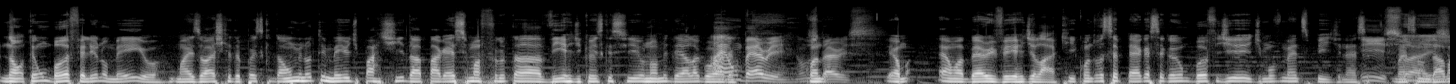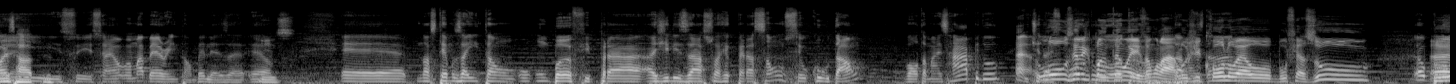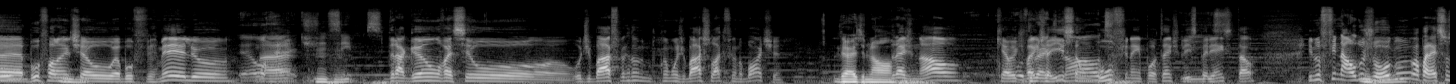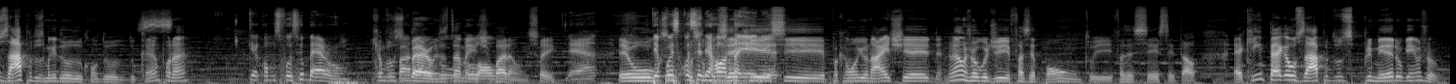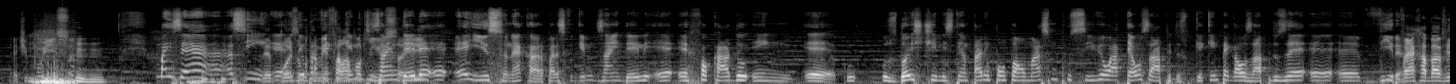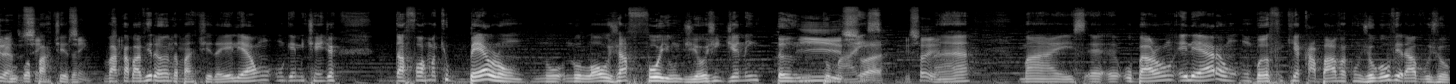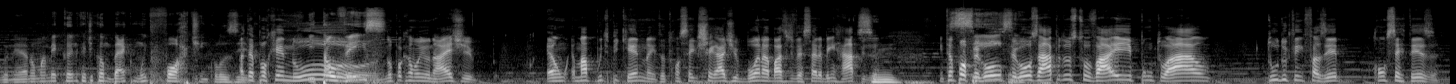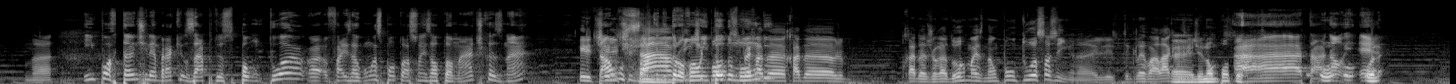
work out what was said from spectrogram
Não, tem um buff ali no meio, mas eu acho que depois que dá um minuto e meio de partida, aparece uma fruta verde que eu esqueci o nome dela Ah, agora. é um berry, um Quando- berries. É uma, é uma berry verde lá, que quando você pega, você ganha um buff de, de movement speed, né? Você Isso, começa a é, andar isso mais rápido. Isso, isso. É uma berry, então, beleza. É, Isso. é, nós temos aí, então, um, um buff pra agilizar a sua recuperação, o seu cooldown. Volta mais rápido. É, o Luzeiro de plantão aí, vamos lá. Ludicolo é o buff azul, É o Blue. é, Buffalant é, o, é o buff vermelho, É o né? Red. Simples. Dragão vai ser o. o de baixo, como é que é é o de baixo lá que fica no bot? Dreadnought. Dreadnought, que é o equivalente a isso, é um buff, né? Importante ali, experiência e tal. E no final do jogo aparece o Zapdos no meio do, do, do- do campo, né? Que é como se fosse o Baron. Que é como se fosse o Baron, do- exatamente, do LoL. o Barão, isso aí. É. Eu Depois que você derrota dizer ele- que esse Pokémon Unite não é um jogo de fazer ponto e fazer cesta e tal. É quem pega os Zapdos primeiro ganha o jogo. É tipo isso. Mas é, assim, Depois é, também ver que falar o um game pouquinho design dele é, é isso, né, cara? Parece que o game design dele é, é focado em é, os dois times tentarem pontuar o máximo possível até os ápidos, porque quem pegar os ápidos é, é- é- vira Vai acabar virando, a sim, partida. sim, Vai sim. acabar virando a partida. Ele é um, um game changer da forma que o Baron no, no LoL já foi um dia. Hoje em dia nem tanto Isso, mais. é. Isso aí. né? Mas é, é, o Baron, ele era um, um buff que acabava com o jogo ou virava o jogo, né? Era uma mecânica de comeback muito forte, inclusive. Até porque no, E talvez- no Pokémon Unite é um, é um mapa muito pequeno, né? Então tu consegue chegar de boa na base adversária bem rápido. Sim. Então, pô, Sim, pegou, sim. pegou os ápidos, tu vai pontuar tudo que tem que fazer com certeza. Né? Importante lembrar que os ápidos pontua, ah, faz algumas pontuações automáticas, né? Ele te, Dá um ele te choque dá de trovão 20 em todo mundo. Cada, cada, cada jogador, mas não pontua sozinho, né? Ele tem que levar lá. É, 20 ele não pontua. Ah, tá. O- não, o- é,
